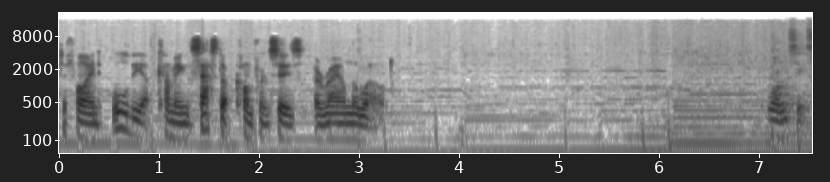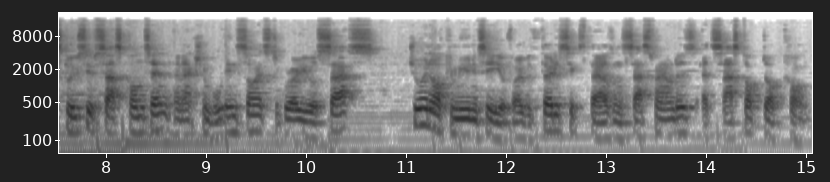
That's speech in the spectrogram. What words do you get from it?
to find all the upcoming SaaStock conferences around the world. Want exclusive SaaS content and actionable insights to grow your SaaS? Join our community of over 36,000 SaaS founders at saastock.com.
